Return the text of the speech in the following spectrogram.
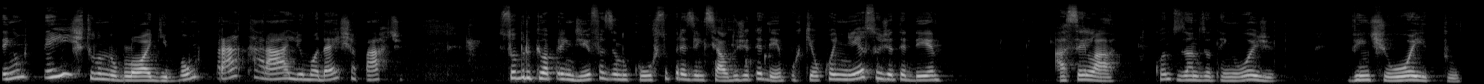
Tem um texto no meu blog, bom pra caralho, modéstia à parte, sobre o que eu aprendi fazendo o curso presencial do GTD, porque eu conheço o GTD há, sei lá, quantos anos eu tenho hoje? 28.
